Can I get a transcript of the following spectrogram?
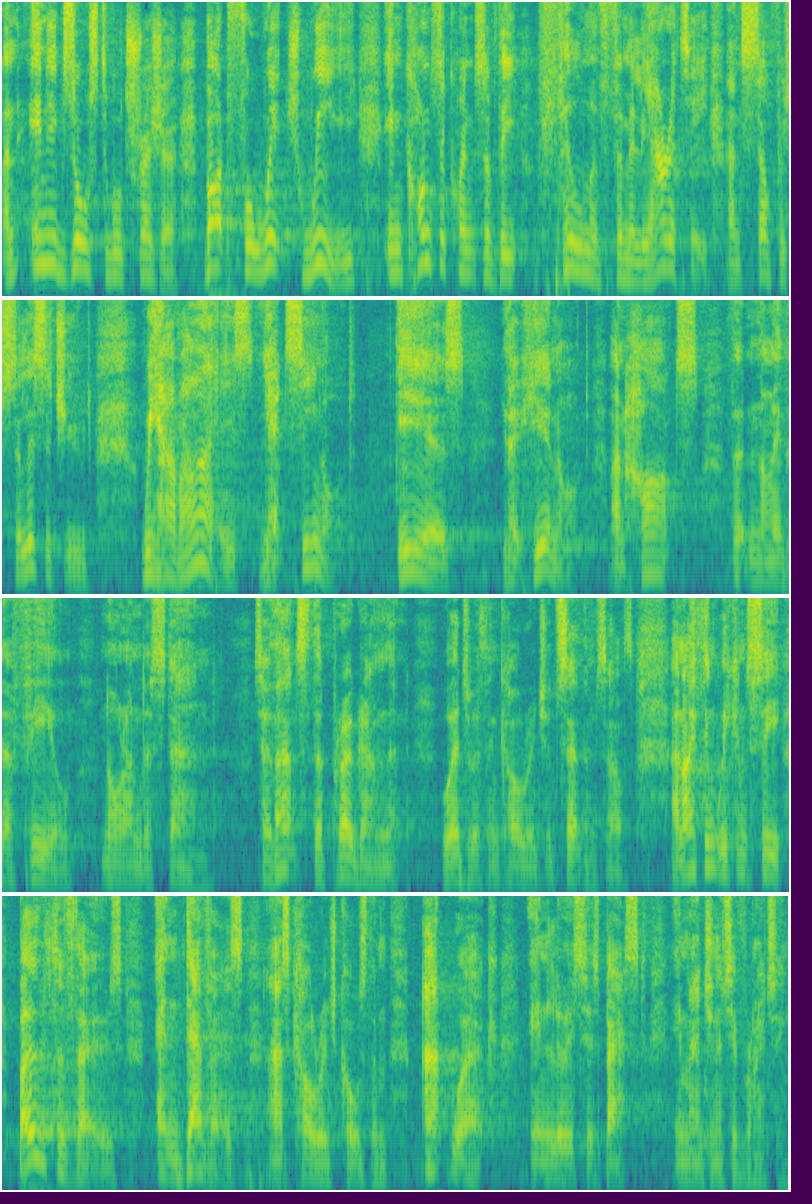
an inexhaustible treasure, but for which we, in consequence of the film of familiarity and selfish solicitude, we have eyes yet see not, ears that hear not, and hearts that neither feel nor understand. So that's the program that Wordsworth and Coleridge had set themselves. And I think we can see both of those endeavors, as Coleridge calls them, at work in Lewis's best imaginative writing.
